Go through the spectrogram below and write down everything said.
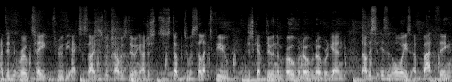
I didn't rotate through the exercises which I was doing. I just stuck to a select few and just kept doing them over and over and over again. Now this isn't always a bad thing,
